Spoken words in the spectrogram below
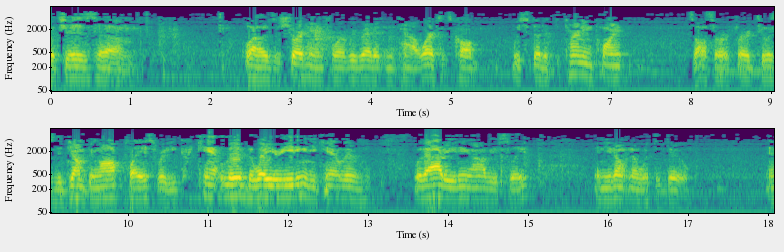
which is, um, well, there's a shorthand for it. We read it in How It Works. It's called We Stood at the Turning Point it's also referred to as the jumping off place where you can't live the way you're eating and you can't live without eating, obviously, and you don't know what to do. And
